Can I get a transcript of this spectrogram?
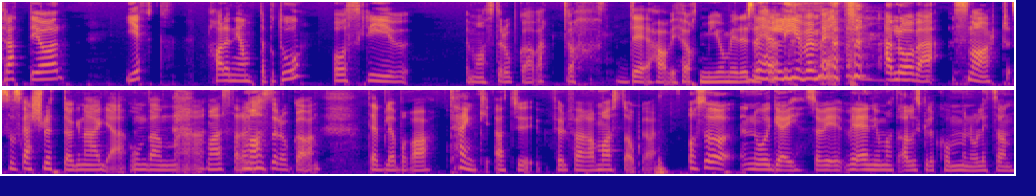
30 år, gift, har en jente på to, og skriver masteroppgave. Oh, det har vi hørt mye om i det siste. Det er livet mitt! Jeg lover, snart så skal jeg slutte å gnage om den uh, masteroppgaven. Det blir bra. Tenk at du fullfører masteroppgaven. Og så noe gøy, så vi, vi er enige om at alle skulle komme med noe litt sånn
